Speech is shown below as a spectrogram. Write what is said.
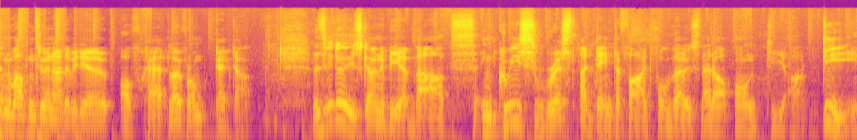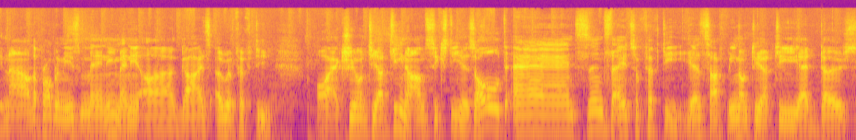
and welcome to another video of Gert Louw from Cape Town. This video is going to be about increased risk identified for those that are on TRT. Now the problem is many, many uh, guys over 50 are actually on TRT now. I'm 60 years old and since the age of 50, yes, I've been on TRT at dose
